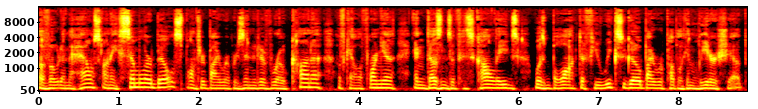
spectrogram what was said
A vote in the House on a similar bill, sponsored by Representative Ro Khanna of California and dozens of his colleagues, was blocked a few weeks ago by Republican leadership.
